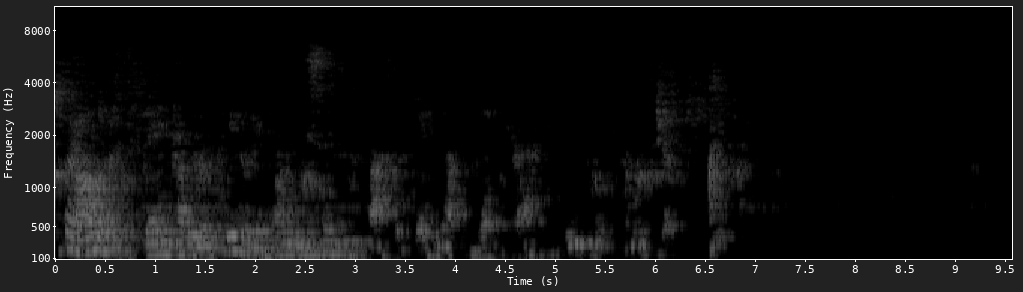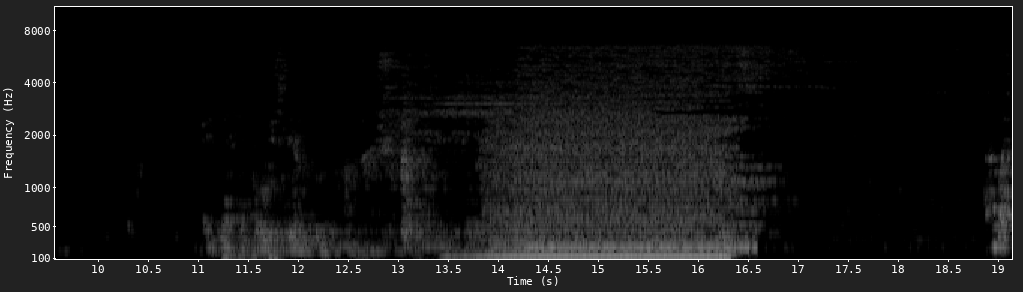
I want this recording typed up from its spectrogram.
Just like all of us, today probably repeatedly of these the thoughts of getting up and getting dressed and How about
